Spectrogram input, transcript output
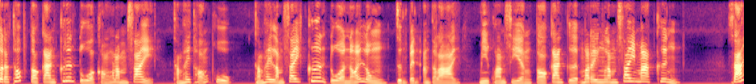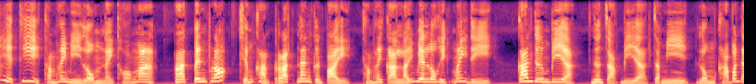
กระทบต่อการเคลื่อนตัวของลำไส้ทำให้ท้องผูกทำให้ลำไส้เคลื่อนตัวน้อยลง จึงเป็นอันตราย มีความเสี่ยงต่อการเกิดมะเร็งลำไส้มากขึ้น สาเหตุที่ทำให้มีลมในท้องมาก อาจเป็นเพราะเข็มขัดรัดแน่นเกินไป ทำให้การไหลเวียนโลหิตไม่ดี การดื่มเบียร์เนื่องจากเบียร์จะมีลมคาร์บอนได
